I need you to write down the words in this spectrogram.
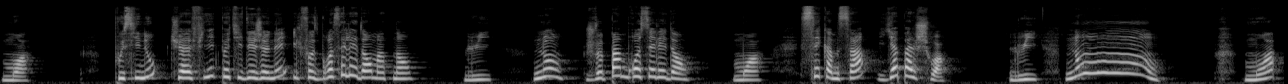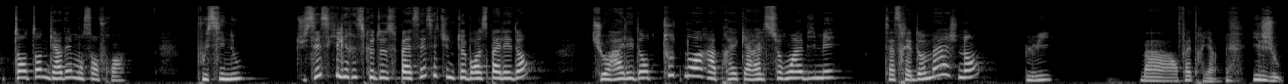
Moi. Poussinou, tu as fini de petit déjeuner, il faut se brosser les dents maintenant. Lui. Non, je veux pas me brosser les dents. Moi. C'est comme ça, y a pas le choix. Lui. Non! Moi, tentant de garder mon sang-froid. Poussinou, tu sais ce qu'il risque de se passer si tu ne te brosses pas les dents? Tu auras les dents toutes noires après car elles seront abîmées. Ça serait dommage, non? Lui. Bah, en fait, rien. Il joue.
